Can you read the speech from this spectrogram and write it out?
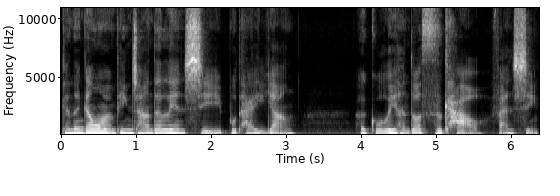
可能跟我们平常的练习不太一样，会鼓励很多思考、反省。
